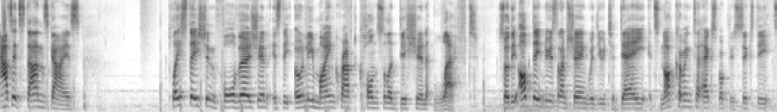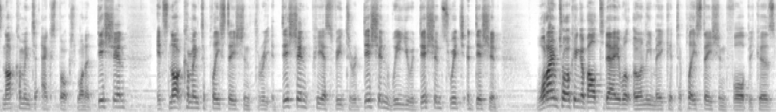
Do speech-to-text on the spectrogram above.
as it stands, guys, PlayStation 4 version is the only Minecraft console edition left. So the update news that I'm sharing with you today, it's not coming to Xbox 360, it's not coming to Xbox One Edition, it's not coming to PlayStation 3 Edition, PS Vita Edition, Wii U Edition, Switch Edition. What I'm talking about today will only make it to PlayStation 4 because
